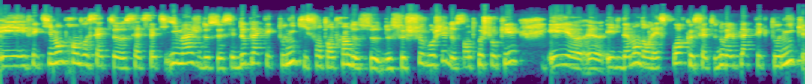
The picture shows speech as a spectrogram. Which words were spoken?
Et effectivement, prendre cette, cette, image de ce, ces deux plaques tectoniques qui sont en train de se, de se chevaucher, de s'entrechoquer, et évidemment dans l'espoir que cette nouvelle plaque tectonique,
